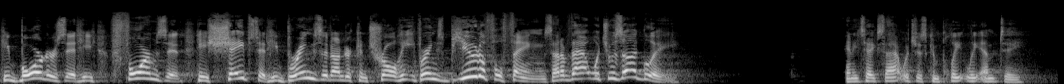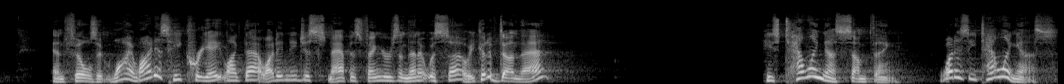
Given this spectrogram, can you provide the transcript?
he borders it, he forms it, he shapes it, he brings it under control. He brings beautiful things out of that which was ugly. And he takes that which is completely empty and fills it. Why? Why does he create like that? Why didn't he just snap his fingers and then it was so? He could have done that. He's telling us something. What is he telling us?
